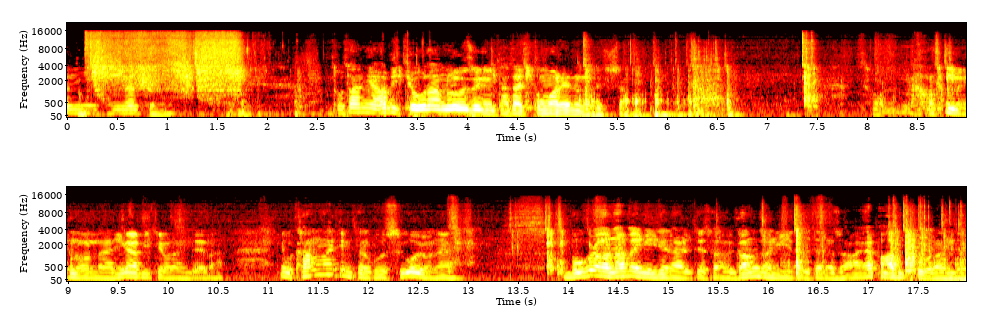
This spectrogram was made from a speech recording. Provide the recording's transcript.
になんていうの途端に阿鼻狂乱の渦に叩き込まれるのでした。そんなことねえの何が阿鼻狂乱だよな。でも考えてみたらこれすごいよね。僕らが鍋に入れられてさガンガンに入れられたらさやっぱ阿鼻狂乱だよ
